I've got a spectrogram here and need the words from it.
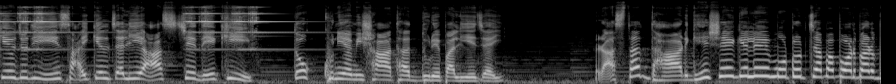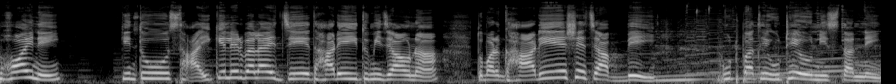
কেউ যদি সাইকেল চালিয়ে আসছে দেখি, তক্ষুনি আমি সাত হাত দূরে পালিয়ে যাই। রাস্তার ধার ঘেঁষে গেলে মোটর চাপা পড়বার ভয় নেই। কিন্তু সাইকেলের বেলায় যে ধারেই তুমি যাও না, তোমার ঘাড়ে এসে চাপবেই। ফুটপাথে উঠেও নিস্তার নেই।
